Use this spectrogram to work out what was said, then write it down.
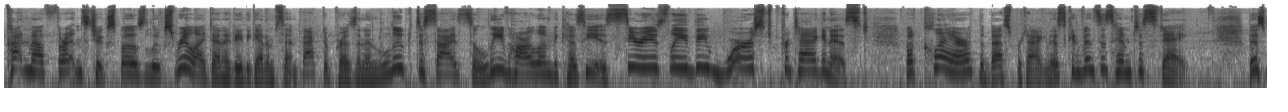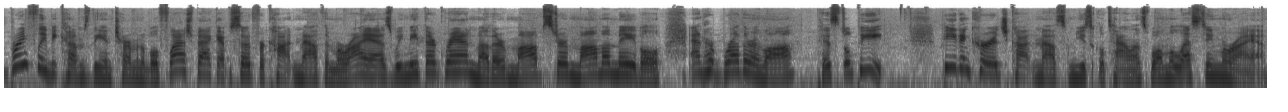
Cottonmouth threatens to expose Luke's real identity to get him sent back to prison, and Luke decides to leave Harlem because he is seriously the worst protagonist. But Claire, the best protagonist, convinces him to stay. This briefly becomes the interminable flashback episode for Cottonmouth and Mariah as we meet their grandmother, mobster Mama Mabel, and her brother in law, Pistol Pete. Pete encouraged Cottonmouth's musical talents while molesting Mariah,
